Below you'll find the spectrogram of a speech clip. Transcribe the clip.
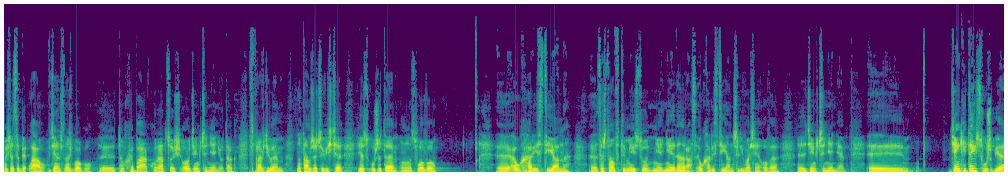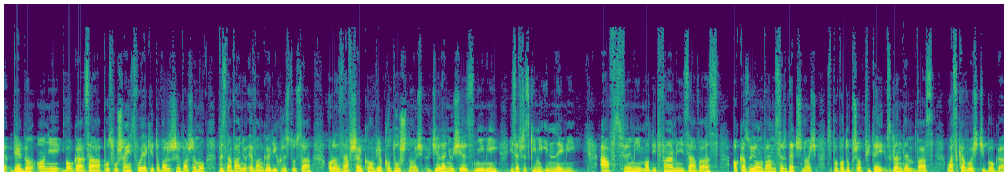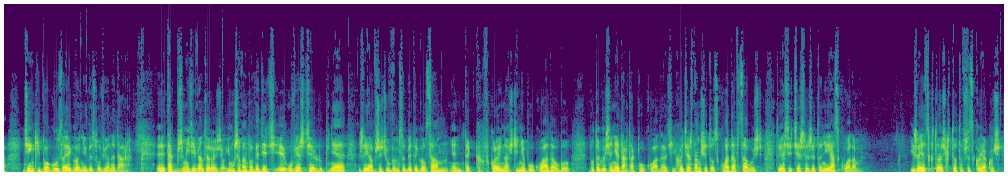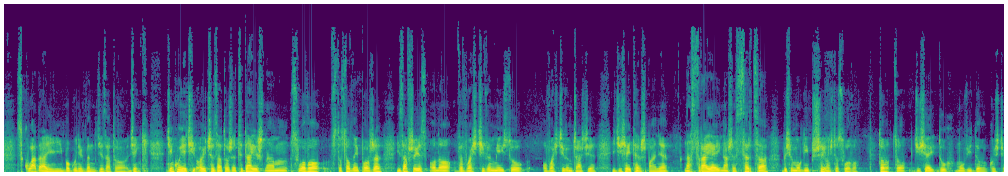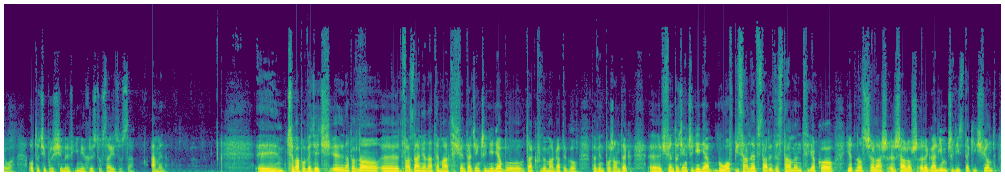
myślę sobie, wow, wdzięczność Bogu. Y, to chyba akurat coś o dziękczynieniu, tak? Sprawdziłem, no tam rzeczywiście jest użyte mm, słowo y, Eucharystian. Y, zresztą w tym miejscu nie, nie jeden raz. Eucharystian, czyli właśnie owe dziękczynienie. Dzięki tej służbie wielbią oni Boga za posłuszeństwo, jakie towarzyszy waszemu wyznawaniu Ewangelii Chrystusa oraz za wszelką wielkoduszność w dzieleniu się z nimi i ze wszystkimi innymi. A w swymi modlitwami za was okazują wam serdeczność z powodu przeobfitej względem was łaskawości Boga. Dzięki Bogu za Jego niewysłowiony dar. Y, tak brzmi dziewiąty rozdział. I muszę wam powiedzieć, y, uwierzcie lub nie, że ja w życiu bym sobie tego sam y, tak w kolejności nie poukładał, bo, bo tego się nie da tak poukładać. I chociaż nam się to składa w całość, to ja się cieszę, że to nie ja składam. I że jest ktoś, kto to wszystko jakoś składa i Bogu niech będzie za to dzięki. Dziękuję Ci, Ojcze, za to, że Ty dajesz nam słowo w stosownej porze i zawsze jest ono we właściwym miejscu, o właściwym czasie. I dzisiaj też, Panie, nastrajaj nasze serca, byśmy mogli przyjąć to słowo. To, co dzisiaj Duch mówi do Kościoła. O to Cię prosimy w imię Chrystusa Jezusa. Amen. Y, trzeba powiedzieć y, na pewno y, dwa zdania na temat Święta Dziękczynienia, bo tak wymaga tego pewien porządek. Święto Dziękczynienia było wpisane w Stary Testament jako jedno z szalosz regalim, czyli z takich świąt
